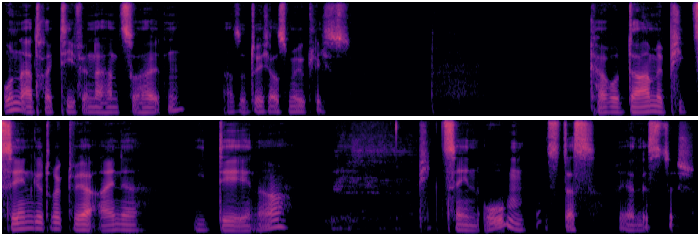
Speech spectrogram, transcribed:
unattraktiv in der Hand zu halten, also durchaus möglich. Karo Dame Pik 10 gedrückt wäre eine Idee. Ne? Pik 10 oben, ist das realistisch?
